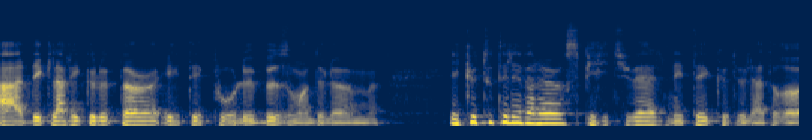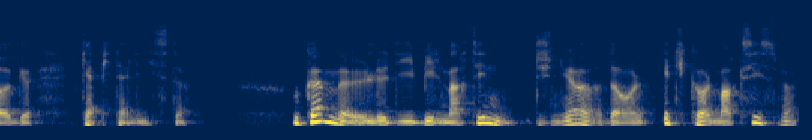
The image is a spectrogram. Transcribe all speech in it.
a déclaré que le pain était pour le besoin de l'homme, et que toutes les valeurs spirituelles n'étaient que de la drogue capitaliste. Ou comme le dit Bill Martin Jr. dans Ethical Marxism,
